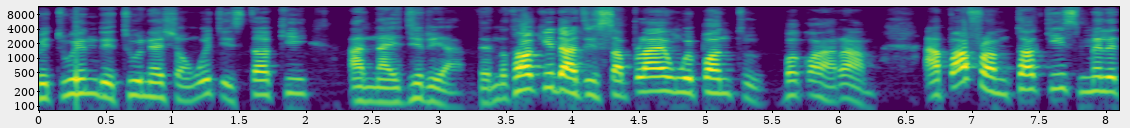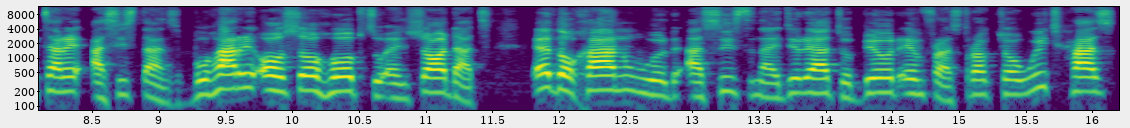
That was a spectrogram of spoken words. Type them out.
between the two nations, which is Turkey and Nigeria. The Turkey that is supplying weapons to Boko Haram. Apart from Turkey's military assistance, Buhari also hopes to ensure that Erdogan would assist Nigeria to build infrastructure which has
